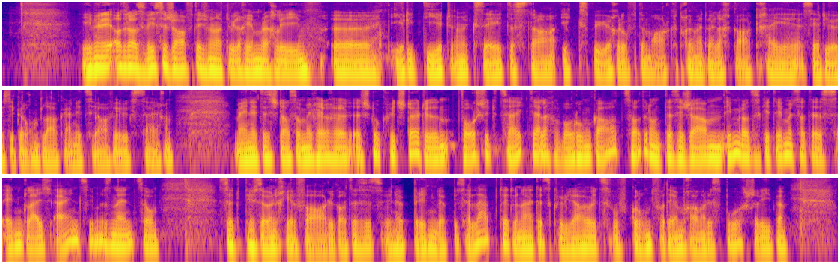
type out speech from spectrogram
Ich meine, oder als Wissenschaftler ist man natürlich immer ein bisschen äh, irritiert, wenn man sieht, dass da x Bücher auf den Markt kommen, weil ich gar keine seriöse Grundlage habe, in Anführungszeichen. Ich meine, das ist das, was mich ein Stück weit stört, die Forschung zeigt eigentlich, worum geht es, oder? Und das ist ähm, immer, es gibt immer so das N gleich 1, wie man es nennt, so, so die persönliche Erfahrung, oder? Das ist, wenn jemand irgendetwas erlebt hat und hat das Gefühl, ja, jetzt aufgrund von dem kann man ein Buch schreiben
